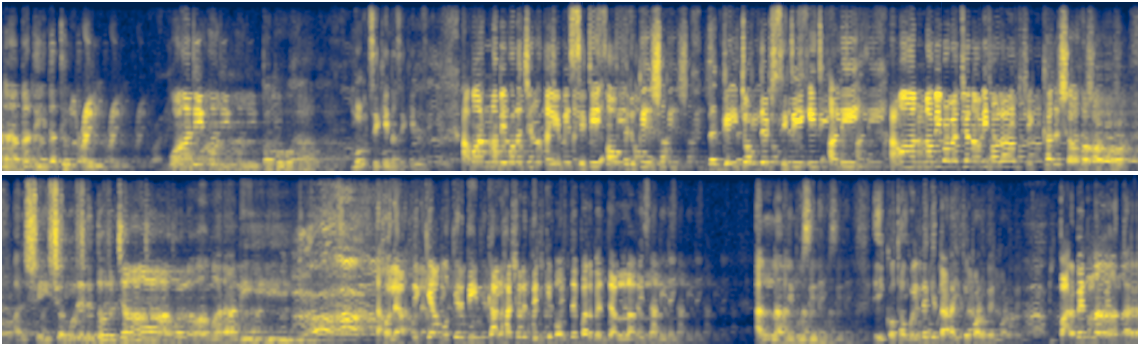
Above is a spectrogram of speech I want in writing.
আনা মাদিনাতুল ইলম, ওয়াদিউন বাবুহা বলছে কিনা? আমার নবী বলেছেন I am a city of education the gate of that city is Ali আমার নবী বলেছেন, আমি হলাম শিক্ষার শহর। আর সেই শহরের দরজা হলো আমার আলী। তাহলে আপনি কিয়ামতের দিন, কাল হাসরের দিন কি বলতে পারবেন যে আল্লাহ আমি জানি নাই? আল্লাহ আমি বুঝি নাই এই কথা কইলে কি দাঁড়াইতে পারবেন পারবেন না, তার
